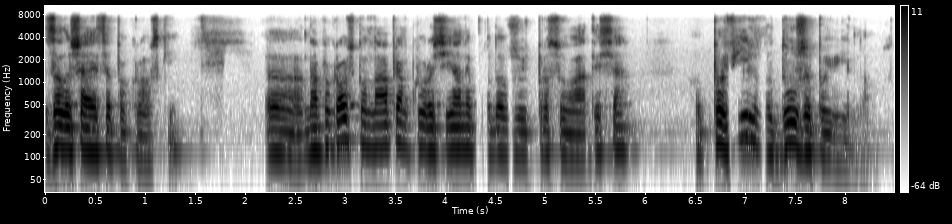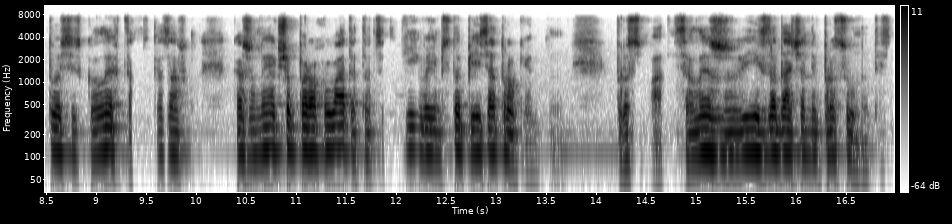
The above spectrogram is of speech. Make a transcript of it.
залишається Покровський. Е, На Покровському напрямку росіяни продовжують просуватися повільно, дуже повільно. хтось із колег там сказав, каже, ну якщо порахувати, то це Києва їм 150 років просуватися. Але ж їх задача не просунутись.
